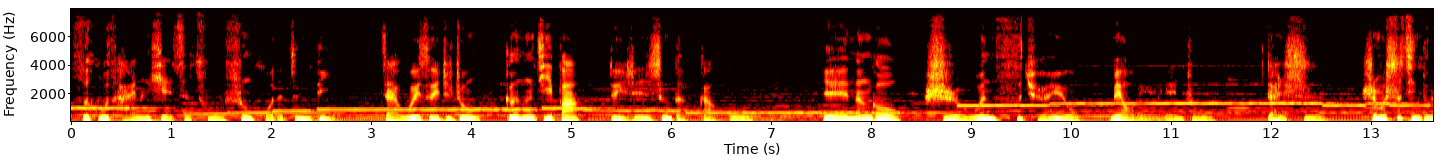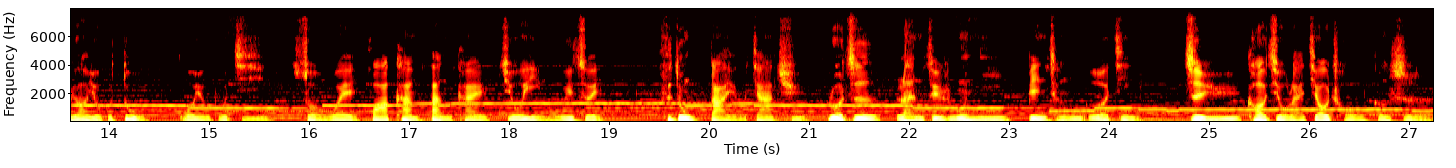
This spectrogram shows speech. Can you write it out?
似乎才能显示出生活的真谛。在微醉之中，更能激发对人生的感悟，也能够使文思泉涌，妙语连珠。但是，什么事情都要有个度，过犹不及。所谓“花看半开，酒饮微醉”，此中大有佳趣。若知烂醉如泥，变成恶境。至于靠酒来浇愁，更是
